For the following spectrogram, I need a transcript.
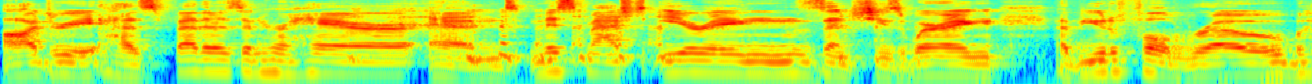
Audrey has feathers in her hair and mismatched earrings, and she's wearing a beautiful robe.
